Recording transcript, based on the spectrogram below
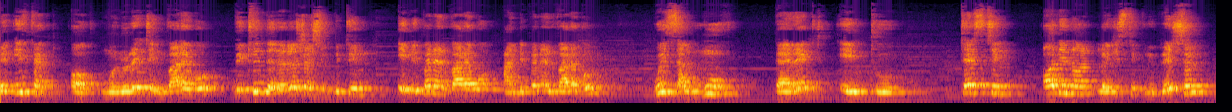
the effect of moderating variable between the relationship between independent variable and dependent variable. We shall move direct into testing ordinal logistic regression,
